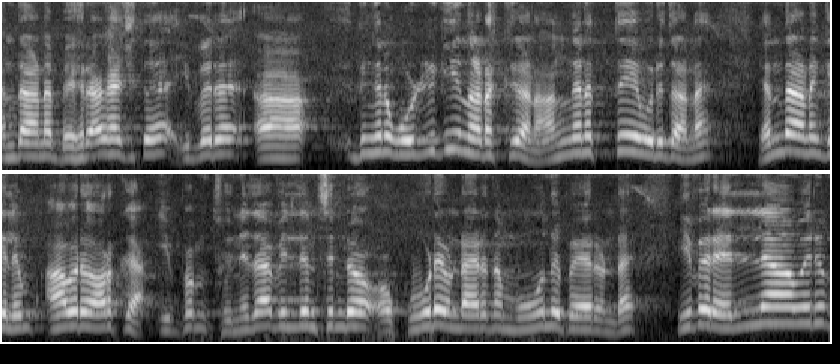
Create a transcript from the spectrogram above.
എന്താണ് ബഹിരാകാശത്ത് ഇവർ ഇതിങ്ങനെ ഒഴുകി നടക്കുകയാണ്. അങ്ങനത്തെ ഒരിതാണ് എന്താണെങ്കിലും അവർ ഓർക്കുക. ഇപ്പം സുനിത വില്യംസിന്റെ കൂടെ ഉണ്ടായിരുന്ന മൂന്ന് പേരുണ്ട്. ഇവരെല്ലാവരും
